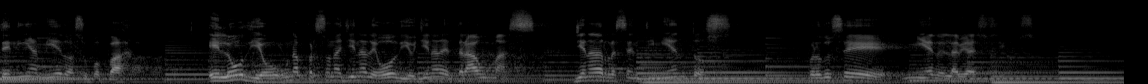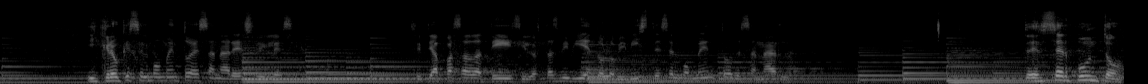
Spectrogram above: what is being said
Tenía miedo a su papá. El odio, una persona llena de odio, llena de traumas, llena de resentimientos, produce miedo en la vida de sus hijos. Y creo que es el momento de sanar eso, iglesia. Te ha pasado a ti, si lo estás viviendo, lo viviste, es el momento de sanarlo. Tercer punto,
